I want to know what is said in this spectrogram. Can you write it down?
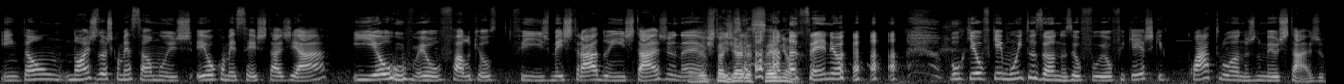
Então, nós dois começamos, eu comecei a estagiar e eu, eu falo que eu fiz mestrado em estágio, né? Ela é Eu estagiária sênior. Sênior. Porque eu fiquei muitos anos. Eu, fui, eu fiquei acho que quatro anos no meu estágio.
